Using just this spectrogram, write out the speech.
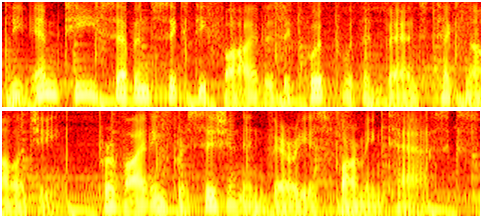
The MT765 is equipped with advanced technology, providing precision in various farming tasks.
